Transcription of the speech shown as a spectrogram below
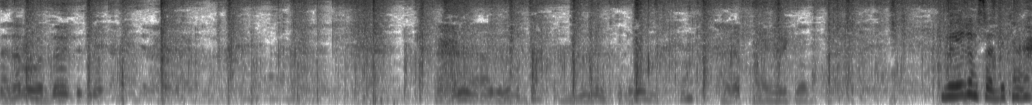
നല്ല വെറുതെ വെച്ചിട്ട് വീഴും ശ്രദ്ധിക്കണം.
